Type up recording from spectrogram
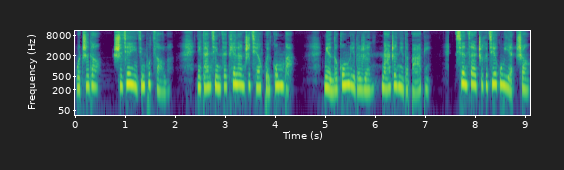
我知道，时间已经不早了，你赶紧在天亮之前回宫吧，免得宫里的人拿着你的把柄。现在这个节骨眼上，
